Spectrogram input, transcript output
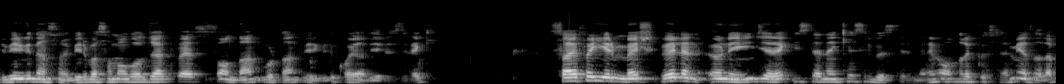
virgülden sonra bir basamak olacak ve sondan buradan virgülü koyabiliriz direkt. Sayfa 25 verilen örneği inceleyerek istenen kesir gösterimleri ve onlara gösterimi yazalım.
